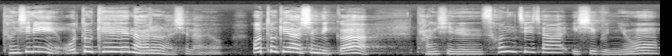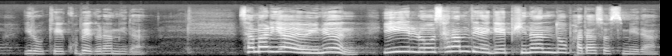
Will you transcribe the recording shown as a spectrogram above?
당신이 어떻게 나를 아시나요? 어떻게 하십니까? 당신은 선지자이시군요. 이렇게 고백을 합니다. 사마리아 여인은 이 일로 사람들에게 비난도 받았었습니다.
